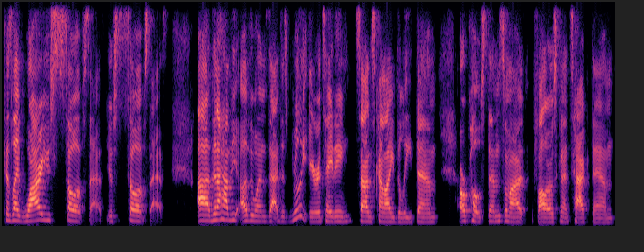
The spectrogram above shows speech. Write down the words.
Because like, why are you so upset? You're so obsessed. Uh, then I have the other ones that just really irritating. So I just kind of like delete them or post them so my followers can attack them,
